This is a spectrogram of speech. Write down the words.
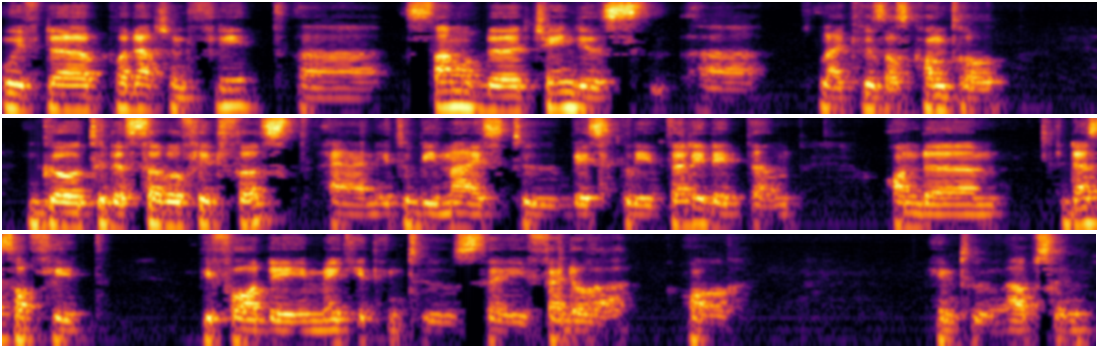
With the production fleet, uh, some of the changes uh, like resource control go to the server fleet first, and it would be nice to basically validate them on the desktop fleet before they make it into, say, Fedora or into Upstream.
